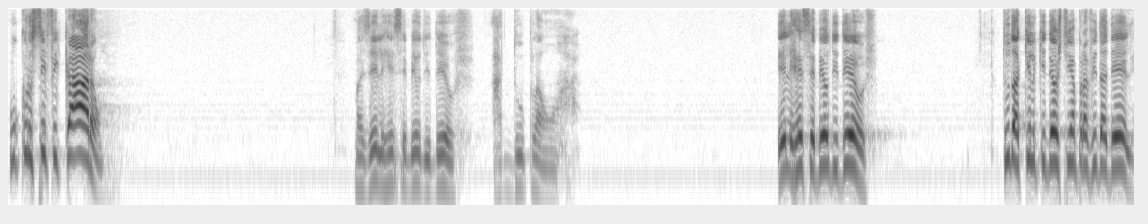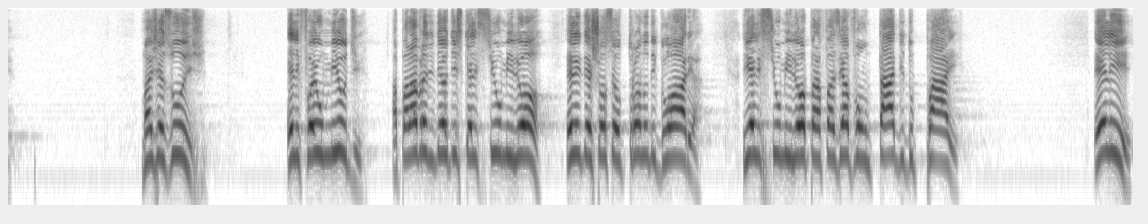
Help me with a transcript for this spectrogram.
o crucificaram. Mas ele recebeu de Deus a dupla honra. Ele recebeu de Deus tudo aquilo que Deus tinha para a vida dele. Mas Jesus, ele foi humilde. A palavra de Deus diz que ele se humilhou, ele deixou seu trono de glória, e ele se humilhou para fazer a vontade do Pai. Ele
